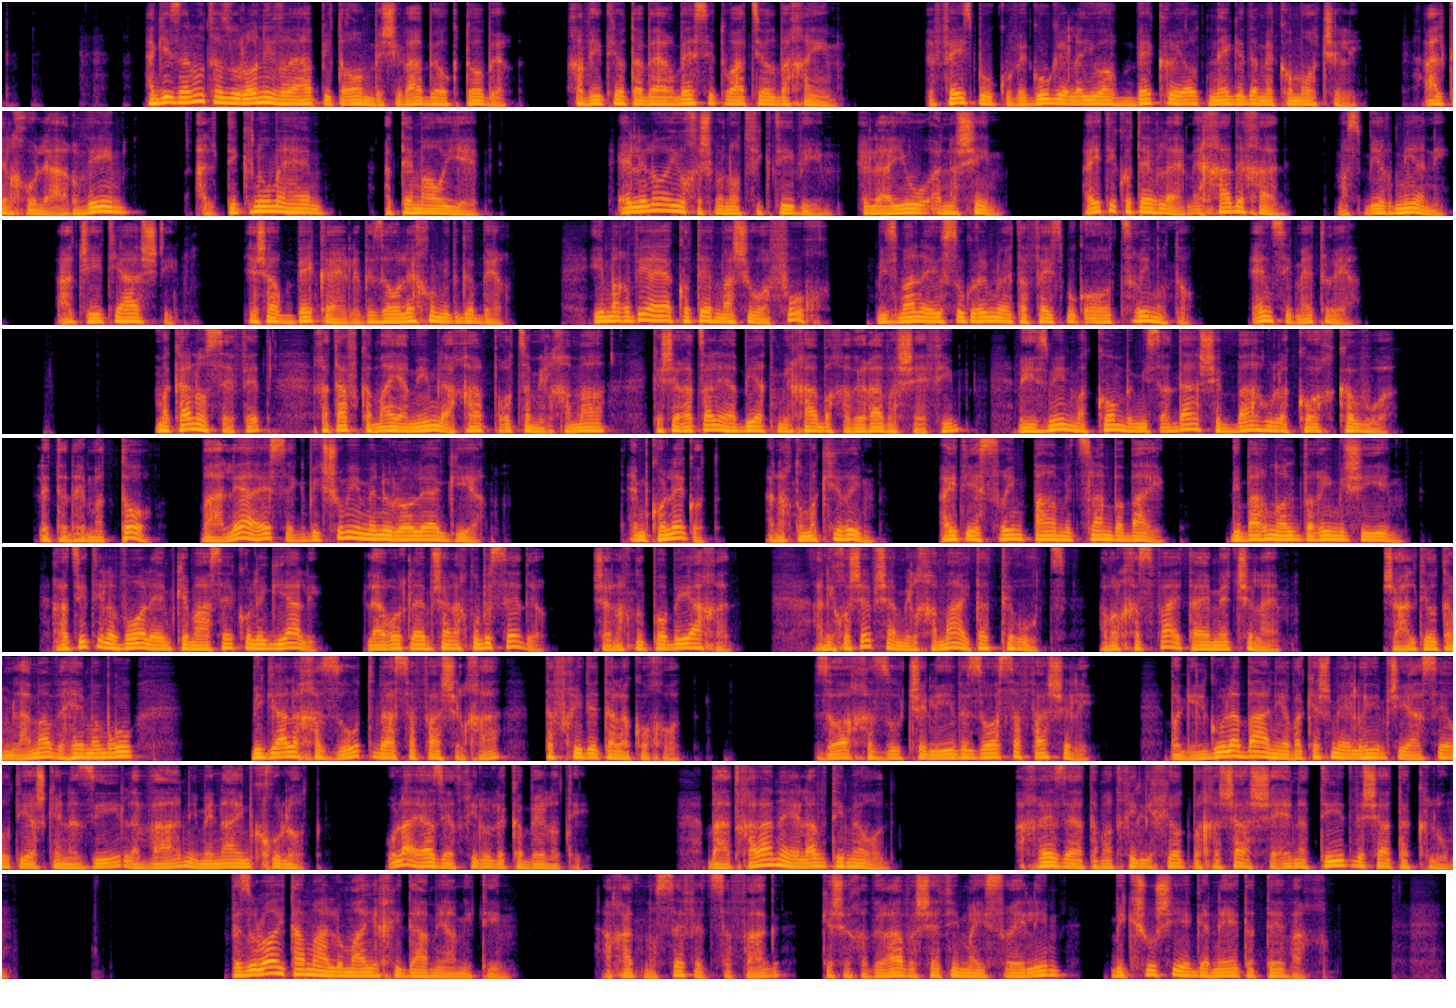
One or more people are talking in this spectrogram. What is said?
הגזענות הזו לא נבראה פתאום ב-7 באוקטובר. חוויתי אותה בהרבה סיטואציות בחיים. בפייסבוק ובגוגל היו הרבה קריאות נגד המקומות שלי. אל תלכו לערבים, אל תקנו מהם, אתם האויב. אלה לא היו חשבונות פיקטיביים, אלה היו אנשים. הייתי כותב להם אחד-אחד, מסביר מי אני, עד שהתייאשתי. יש הרבה כאלה, וזה הולך ומתגבר. אם ערבי היה כותב משהו הפוך, מזמן היו סוגרים לו את הפייסבוק או עוצרים אותו. אין סימטריה. מכה נוספת חטף כמה ימים לאחר פרוץ המלחמה, כשרצה להביע תמיכה בחבריו השפים, והזמין מקום במסעדה שבה הוא לקוח קבוע. לתדהמתו, בעלי העסק ביקשו ממנו לא להגיע. הם קולגות, אנחנו מכירים. הייתי עשרים פעם אצלם בבית, דיברנו על דברים אישיים. רציתי לבוא עליהם כמעשה קולגיאלי, להראות להם שאנחנו בסדר, שאנחנו פה ביחד. אני חושב שהמלחמה הייתה תירוץ, אבל חשפה את האמת שלהם. שאלתי אותם למה, והם אמרו, בגלל החזות והשפה שלך, תפחיד את הלקוחות. זו החזות שלי וזו השפה שלי. בגלגול הבא אני אבקש מאלוהים שיעשה אותי אשכנזי, לבן, עם עיניים כחולות. אולי אז יתחילו לקבל אותי. בהתחלה נעלבתי מאוד. אחרי זה אתה מתחיל לחיות בחשש שאין עתיד ושאתה כלום. וזו לא הייתה מהלומה יחידה מעמיתים. אחת נוספת ספג כשחבריו השפים הישראלים ביקשו שיגנה את הטבח.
